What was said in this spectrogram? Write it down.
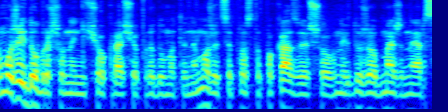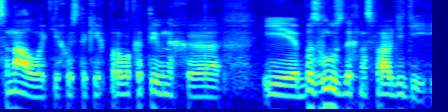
Ну, може, і добре, що вони нічого кращого придумати не можуть. Це просто показує, що в них дуже обмежений арсенал якихось таких провокативних е, і безглуздих насправді дій.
